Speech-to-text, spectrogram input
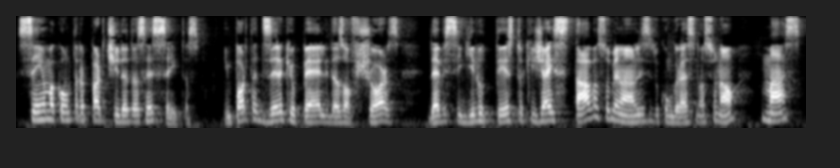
sem uma contrapartida das receitas. Importa dizer que o PL das offshores deve seguir o texto que já estava sob análise do Congresso Nacional, mas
